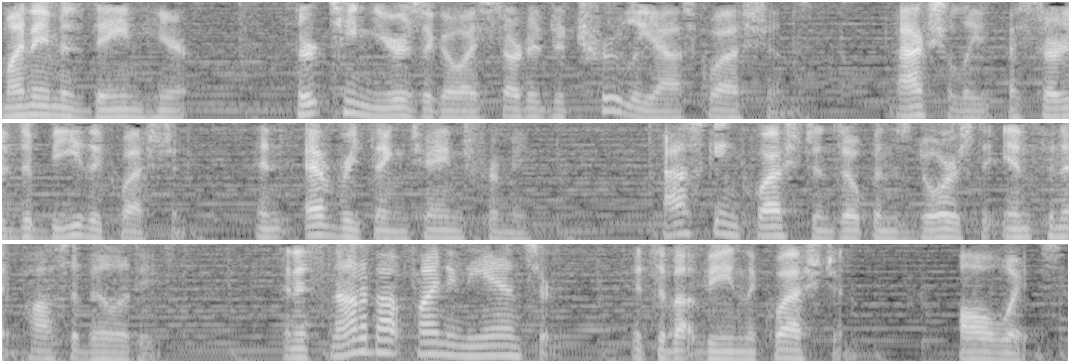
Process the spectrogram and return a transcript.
my name is Dane Heer 13 years ago I started to truly ask questions. Actually, I started to be the question, and everything changed for me. Asking questions opens doors to infinite possibilities. And it's not about finding the answer, it's about being the question. Always.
